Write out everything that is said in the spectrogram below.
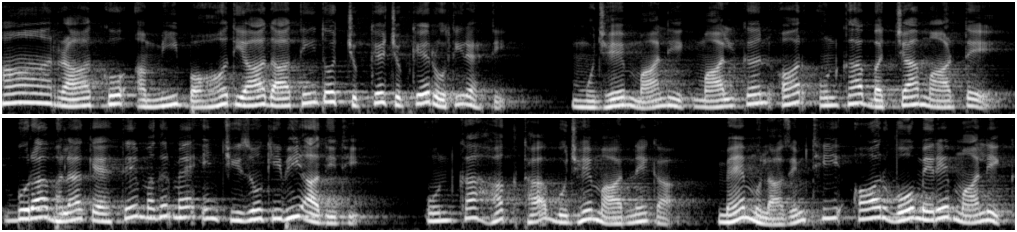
ہاں رات کو امی بہت یاد آتی تو چپکے چپکے روتی رہتی۔ مجھے مالک، مالکن اور ان کا بچہ مارتے، برا بھلا کہتے، مگر میں ان چیزوں کی بھی عادی تھی۔ ان کا حق تھا مجھے مارنے کا۔ میں ملازم تھی اور وہ میرے مالک۔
